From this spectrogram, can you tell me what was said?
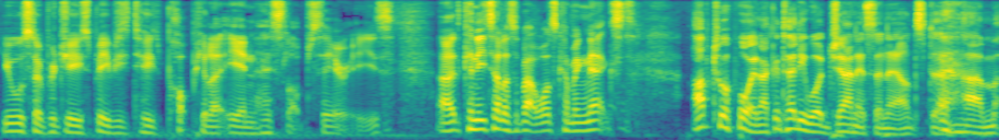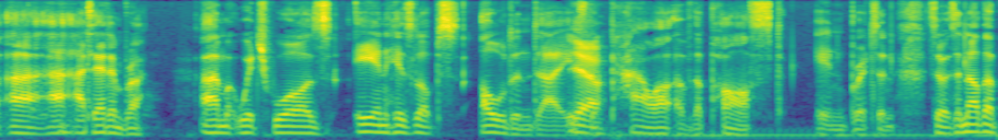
you also produce BBC Two's popular Ian Hislop series. Uh, can you tell us about what's coming next? Up to a point, I can tell you what Janice announced uh, um, uh, at Edinburgh, um, which was Ian Hislop's olden days, Yeah. the power of the past in Britain. So it's another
